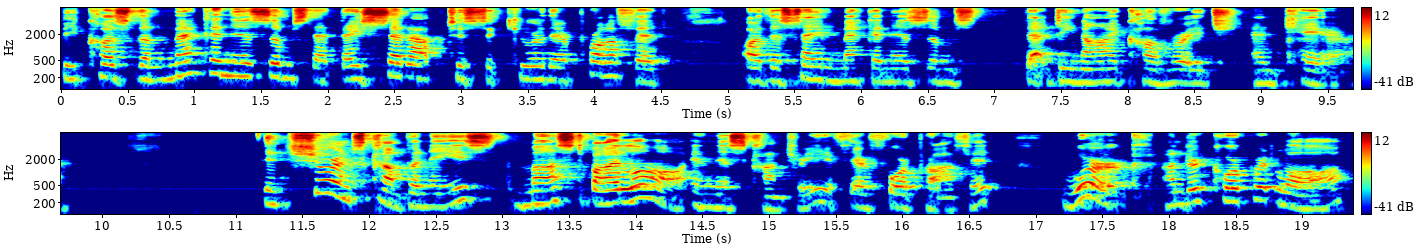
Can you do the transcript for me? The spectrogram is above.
because the mechanisms that they set up to secure their profit are the same mechanisms that deny coverage and care insurance companies must, by law in this country, if they're for profit, work under corporate law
